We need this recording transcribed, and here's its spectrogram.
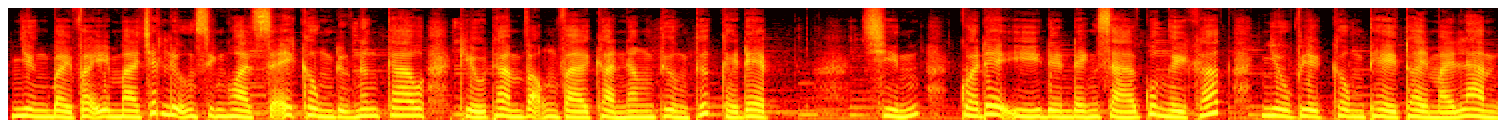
Nhưng bởi vậy mà chất lượng sinh hoạt sẽ không được nâng cao, thiếu tham vọng và khả năng thưởng thức cái đẹp. 9. Quá để ý đến đánh giá của người khác, nhiều việc không thể thoải mái làm.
